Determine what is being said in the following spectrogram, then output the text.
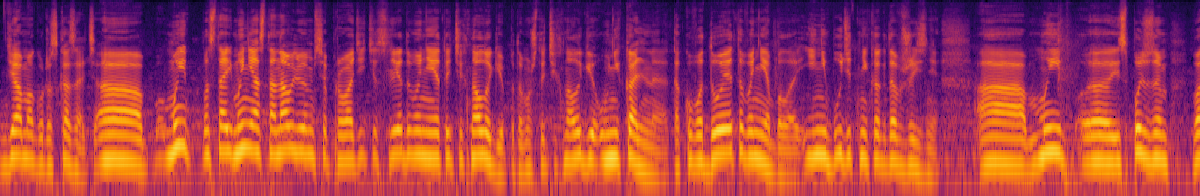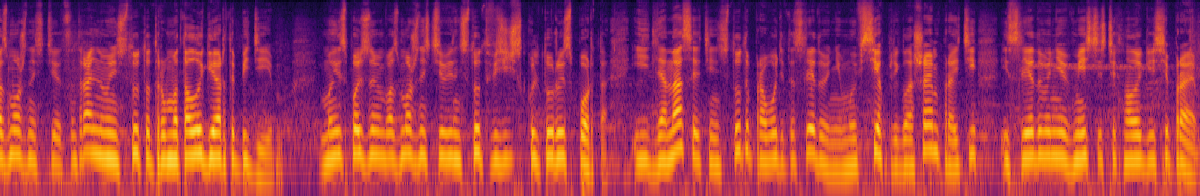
Я могу рассказать. А, Мы, посто- мы не останавливаемся проводить исследования этой технологии, потому что технология уникальная. Такого до этого не было и не будет никогда в жизни. А Мы э, используем возможности Центрального института травматологии и ортопедии. Мы используем возможности Института физической культуры и спорта. И для нас эти институты проводят исследования. Мы всех приглашаем пройти исследования вместе с технологией C-Prime.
